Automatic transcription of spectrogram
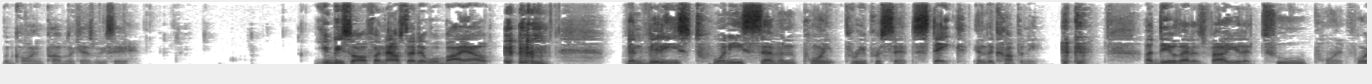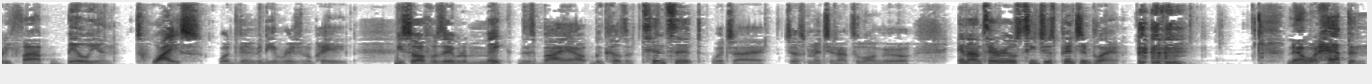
with going public, as we see. Ubisoft announced that it will buy out Benvidi's 27.3% stake in the company, a deal that is valued at 2.45 billion, twice what Benvidi originally paid. Ubisoft was able to make this buyout because of Tencent, which I just mentioned not too long ago, and Ontario's teachers' pension plan. Now, what happened,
